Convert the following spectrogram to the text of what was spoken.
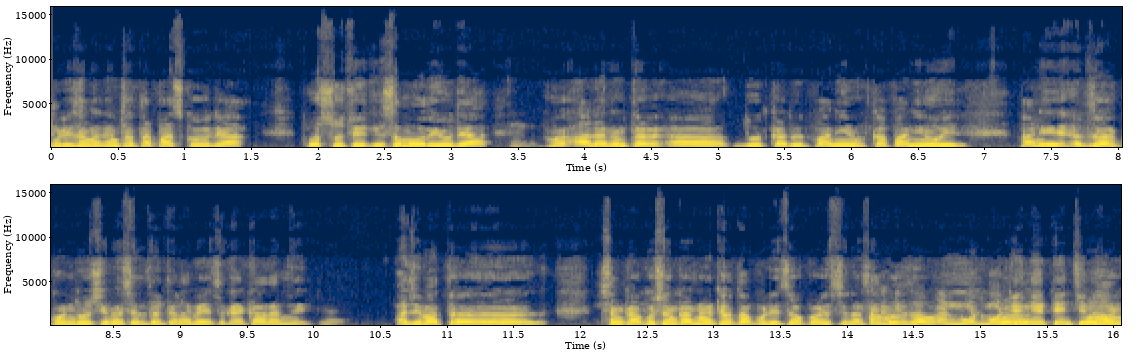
पोलिसांना त्यांचा तपास करू द्या वस्तुस्थिती समोर येऊ द्या. मग आल्यानंतर दूध का दूध पाणी का पाणी होईल? आणि जर कोण दोषी नसेल तर त्याला भ्यायचं काही कारण नाही. अजिबात शंका कुशंका न ठेवता पोलीस चौकशीला सामोरं जावं. कारण मोठमोठे पळून- नेत्यांची पळून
